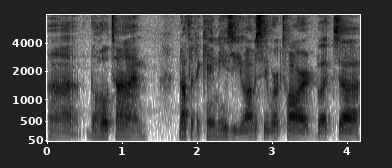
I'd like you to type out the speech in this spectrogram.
uh, the whole time. Not that it came easy. You obviously worked hard, but uh,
